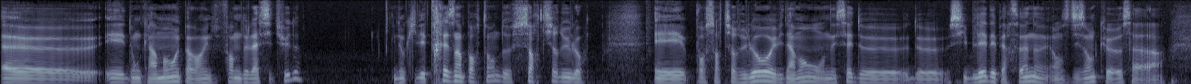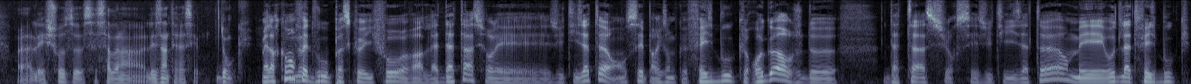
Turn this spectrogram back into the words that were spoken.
et donc à un moment, il peut avoir une forme de lassitude. Donc il est très important de sortir du lot. Et pour sortir du lot, évidemment, on essaie de, de cibler des personnes en se disant que ça, voilà, les choses, ça, ça, va les intéresser. Donc, mais alors comment faites-vous? Parce qu'il faut avoir de la data sur les utilisateurs. On sait par exemple que Facebook regorge de data sur ses utilisateurs, mais au-delà de Facebook,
